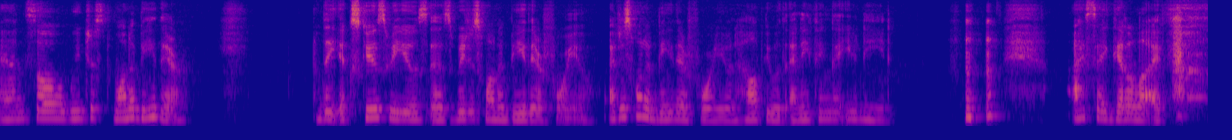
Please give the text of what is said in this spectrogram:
And so we just want to be there. The excuse we use is we just want to be there for you. I just want to be there for you and help you with anything that you need. I say get a life.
